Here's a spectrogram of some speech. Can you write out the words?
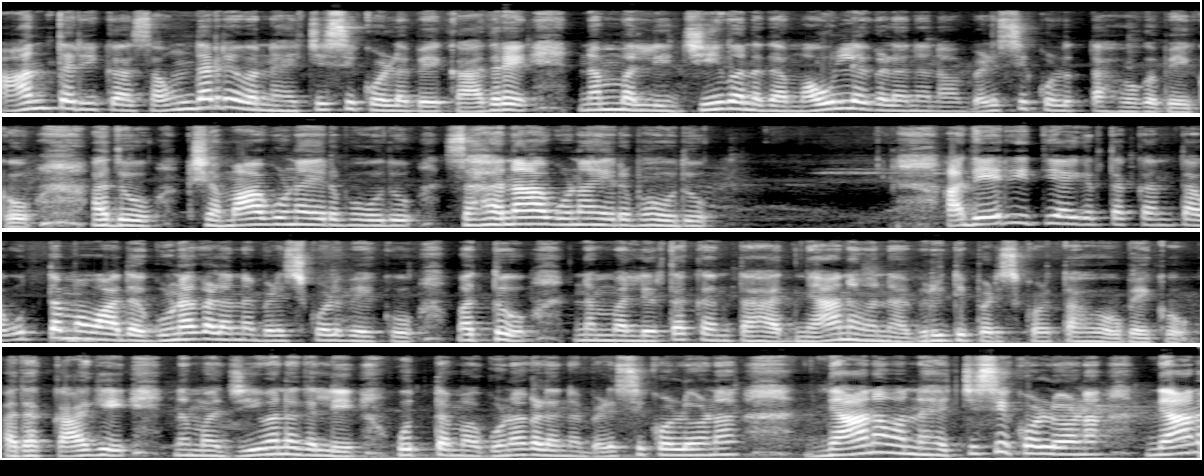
ಆಂತರಿಕ ಸೌಂದರ್ಯವನ್ನು ಹೆಚ್ಚಿಸಿಕೊಳ್ಳಬೇಕಾದರೆ ನಮ್ಮಲ್ಲಿ ಜೀವನದ ಮೌಲ್ಯಗಳನ್ನು ನಾವು ಬೆಳೆಸಿಕೊಳ್ಳುತ್ತಾ ಹೋಗಬೇಕು. ಅದು ಕ್ಷಮಾಗುಣ ಇರಬಹುದು ಸಹನಾಗುಣ ಇರಬಹುದು. ಅದೇ ರೀತಿಯಾಗಿರ್ತಕ್ಕಂಥ ಉತ್ತಮವಾದ ಗುಣಗಳನ್ನು ಬೆಳೆಸ್ಕೊಳ್ಬೇಕು ಮತ್ತು ನಮ್ಮಲ್ಲಿರ್ತಕ್ಕಂತಹ ಜ್ಞಾನವನ್ನು ಅಭಿವೃದ್ಧಿಪಡಿಸ್ಕೊಳ್ತಾ ಹೋಗಬೇಕು. ಅದಕ್ಕಾಗಿ ನಮ್ಮ ಜೀವನದಲ್ಲಿ ಉತ್ತಮ ಗುಣಗಳನ್ನು ಬೆಳೆಸಿಕೊಳ್ಳೋಣ, ಜ್ಞಾನವನ್ನು ಹೆಚ್ಚಿಸಿಕೊಳ್ಳೋಣ, ಜ್ಞಾನ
